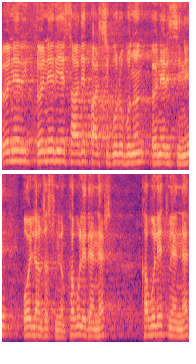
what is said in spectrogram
öneri, öneriye Saadet Partisi grubunun önerisini oylarınıza sunuyorum. Kabul edenler, kabul etmeyenler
